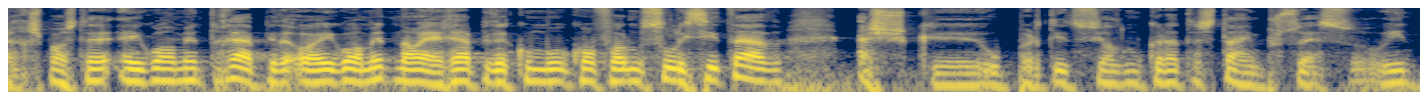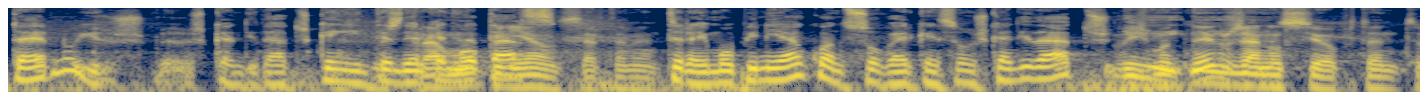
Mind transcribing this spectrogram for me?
resposta é igualmente rápida, ou é igualmente, não, é rápida como, conforme solicitado. Acho que o Partido Social Democrata está em processo interno e os, os candidatos, quem entender candidatar-se, terei uma opinião quando souber quem são os candidatos. Luís e, Montenegro e, já anunciou, portanto...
